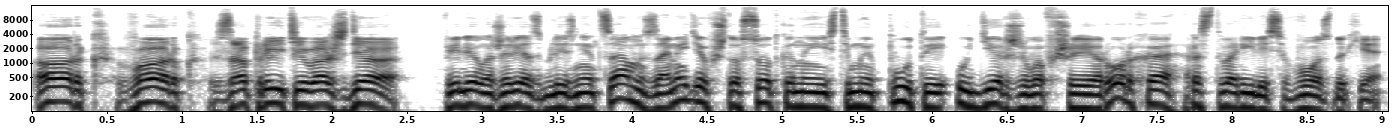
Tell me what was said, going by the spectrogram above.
«Арк, Варк, заприте вождя!» велел жрец близнецам, заметив, что сотканные из тьмы путы, удерживавшие Рорха, растворились в воздухе.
